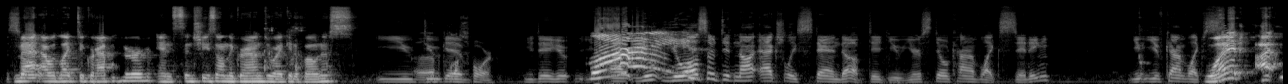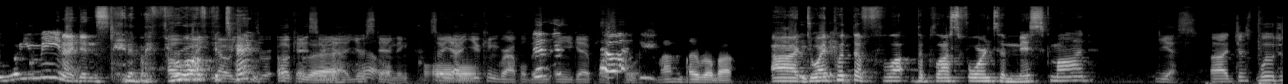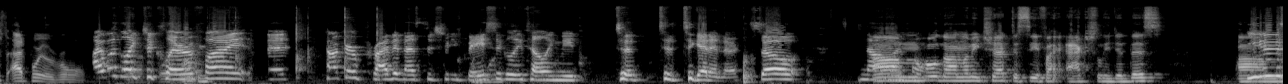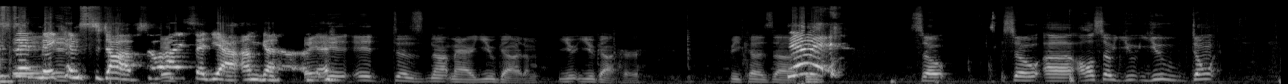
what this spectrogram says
So Matt, I would like to grapple her, and since she's on the ground, do I get a bonus? you Uh, do get plus four. You did. You, Why? Uh, you, you also did not actually stand up, did you? You're still kind of like sitting. You you've kind of like. What? I, what do you mean I didn't stand up? I Oh, threw wait, off the no, tent. threw- okay, so yeah, you're standing. So yeah, you can grapple them, and you get a four. Surrounded by robots. Uh, do I put the fl- the plus four into misc mod? Yes. Uh, just we'll just add for the roll. I would like to clarify that Tucker private messaged me basically telling me to, to, to get in there. So, it's not Um, my fault. hold on, let me check to see if I actually did this. Um, you said make it- him stop, so it- I said, yeah, I'm gonna. It, Okay. it, it does not matter. You got him. You you got her. Because uh. Damn it! So, so uh, also you you don't.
